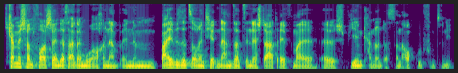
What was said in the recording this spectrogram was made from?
ich kann mir schon vorstellen, dass Adamu auch in, einer, in einem ballbesitzorientierten Ansatz in der Startelf mal äh, spielen kann und das dann auch gut funktioniert.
